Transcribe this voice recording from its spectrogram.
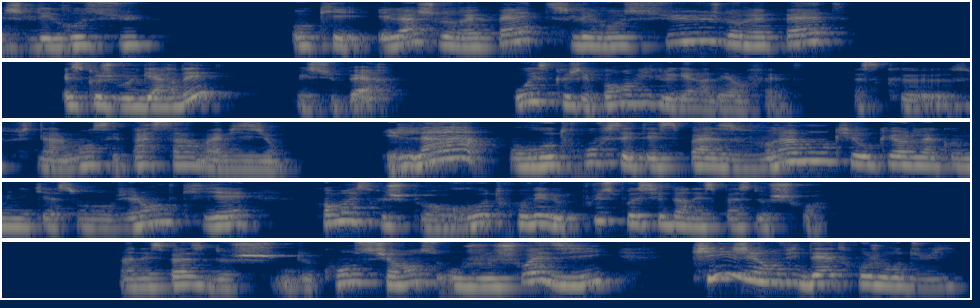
je l'ai reçu? Ok, et là, je le répète, je l'ai reçu, je le répète. Est-ce que je veux le garder? Mais super. Ou est-ce que j'ai pas envie de le garder, en fait? Parce que finalement, c'est pas ça ma vision. Et là, on retrouve cet espace vraiment qui est au cœur de la communication non violente, qui est comment est-ce que je peux retrouver le plus possible un espace de choix? Un espace de, conscience où je choisis qui j'ai envie d'être aujourd'hui,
